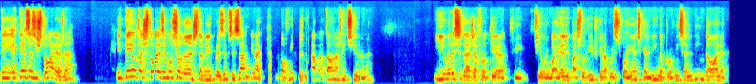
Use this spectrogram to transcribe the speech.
tem, tem essas histórias, né? E tem outras histórias emocionantes também. Por exemplo, você sabe que na Malvinas, eu estava na Argentina, né? E uma das cidades da fronteira, enfim, tinha Uruguaiana e Passo Livre, que era a Polícia de Correntes, que é linda, província linda, olha,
